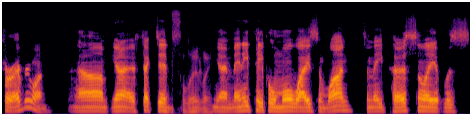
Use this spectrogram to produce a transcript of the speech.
for everyone. Um, you know, affected absolutely. You know, many people more ways than one. For me personally, it was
